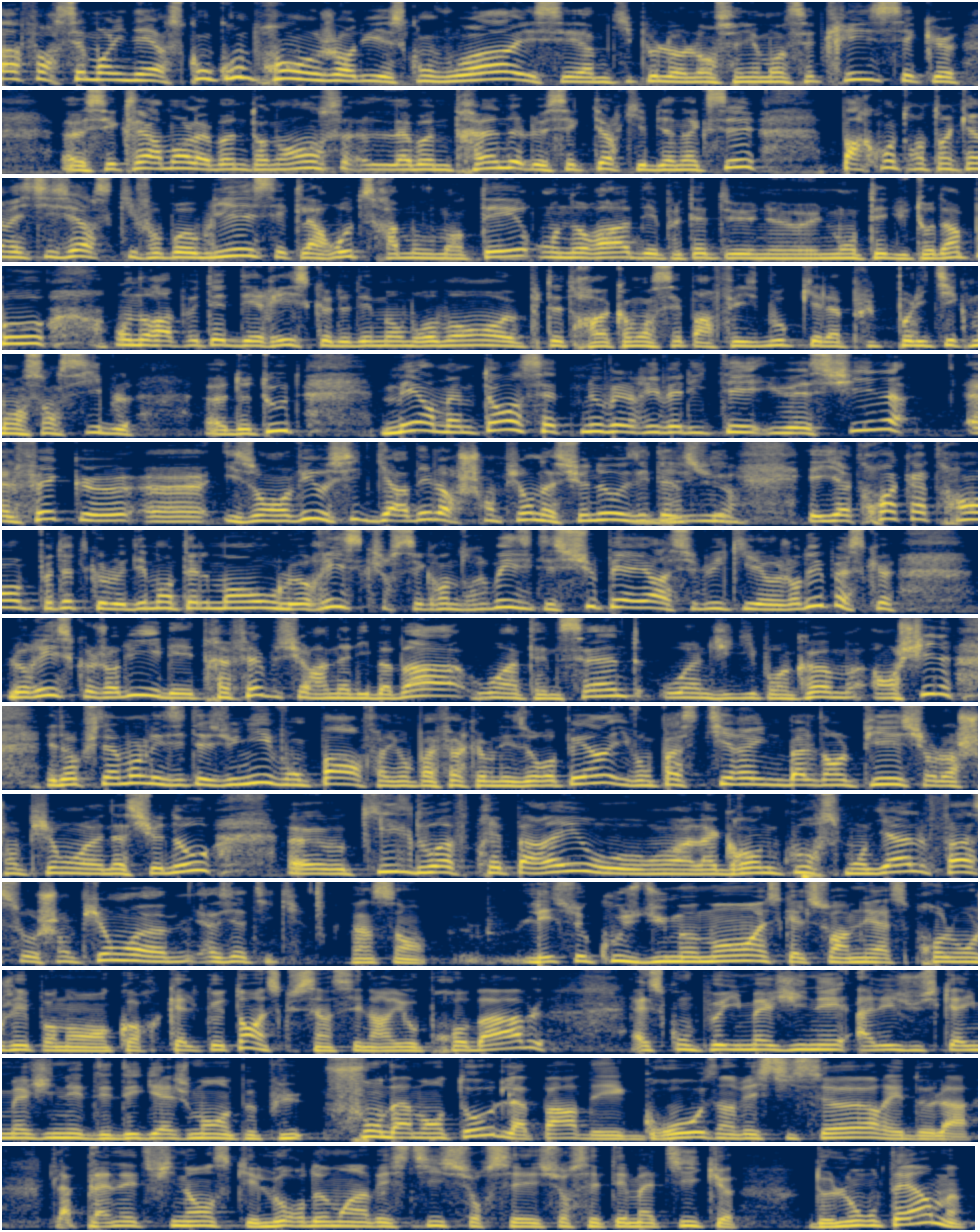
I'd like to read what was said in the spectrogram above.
pas forcément linéaire. Ce qu'on comprend aujourd'hui et ce qu'on voit, et c'est un petit peu l'enseignement de cette crise, c'est que euh, c'est clairement la bonne tendance, la bonne trend, le secteur qui est bien axé. Par contre, en tant qu'investisseur, ce qu'il ne faut pas oublier, c'est que la route sera mouvementée. On aura peut-être une, montée du taux d'impôt, on aura peut-être des risques de démembrement, euh, peut-être à commencer par Facebook, qui est la plus politiquement sensible euh, de toutes. Mais en même temps, cette nouvelle rivalité US-Chine elle fait qu'ils euh, ont envie aussi de garder leurs champions nationaux aux États-Unis. Et il y a 3-4 ans, peut-être que le démantèlement ou le risque sur ces grandes entreprises était supérieur à celui qu'il est aujourd'hui, parce que le risque aujourd'hui, il est très faible sur un Alibaba ou un Tencent ou un JD.com en Chine. Et donc finalement, les États-Unis vont pas, enfin ils vont pas faire comme les Européens, ils vont pas se tirer une balle dans le pied sur leurs champions euh, nationaux euh, qu'ils doivent préparer à la grande course mondiale face aux champions asiatiques. Vincent, les secousses du moment, est-ce qu'elles sont amenées à se prolonger pendant encore quelques temps? Est-ce que c'est un scénario probable? Est-ce qu'on peut imaginer, aller jusqu'à imaginer des dégagements un peu plus fondamentaux de la part des gros investisseurs et de la, planète finance qui est lourdement investie sur ces, sur ces thématiques de long terme?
